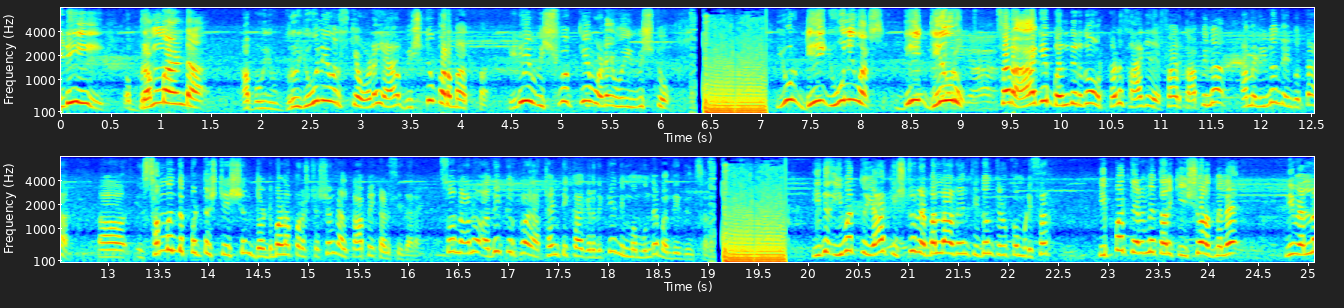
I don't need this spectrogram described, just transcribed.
ಇಡೀ ಬ್ರಹ್ಮಾಂಡ ಇಬ್ರು ಯೂನಿವರ್ಸ್ಗೆ ಒಡೆಯ ವಿಷ್ಣು ಪರಮಾತ್ಮ. ಇಡೀ ವಿಶ್ವಕ್ಕೆ ಒಡೆಯ ವಿಷ್ಣು. ಇವ್ರು ಡಿ ಯೂನಿವರ್ಸ್, ಡಿ ದೇವರು. ಸರ್ ಹಾಗೆ ಬಂದಿರೋದು ಅವ್ರು ಕಳಿಸ್ ಆಗಿದೆ. ಎಫ್ ಐ ಆರ್ ಕಾಪಿನ, ಆಮೇಲೆ ಇನ್ನೊಂದು ಏನ್ ಗೊತ್ತಾ? ಸಂಬಂಧಪಟ್ಟ ಸ್ಟೇಷನ್, ದೊಡ್ಡಬಳ್ಳಾಪುರ ಸ್ಟೇಷನ್ಗೆ ಅಲ್ಲಿ ಕಾಪಿ ಕಳಿಸಿದ್ದಾರೆ. ಸೊ ನಾನು ಅಧಿಕೃತವಾಗಿ ಅಥೆಂಟಿಕ್ ಆಗಿರೋದಕ್ಕೆ ನಿಮ್ಮ ಮುಂದೆ ಬಂದಿದ್ದೀನಿ, ಸರ್. ಇದು ಇವತ್ತು ಯಾಕೆ ಇಷ್ಟು ರೆಬಲ್ ಆದ ಅಂತ ಇದೊಂದು ತಿಳ್ಕೊಂಬಿಡಿ, ಸರ್. ಇಪ್ಪತ್ತೆರಡನೇ ತಾರೀಕು ಇಶ್ಯೂ ಆದಮೇಲೆ ನೀವೆಲ್ಲ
